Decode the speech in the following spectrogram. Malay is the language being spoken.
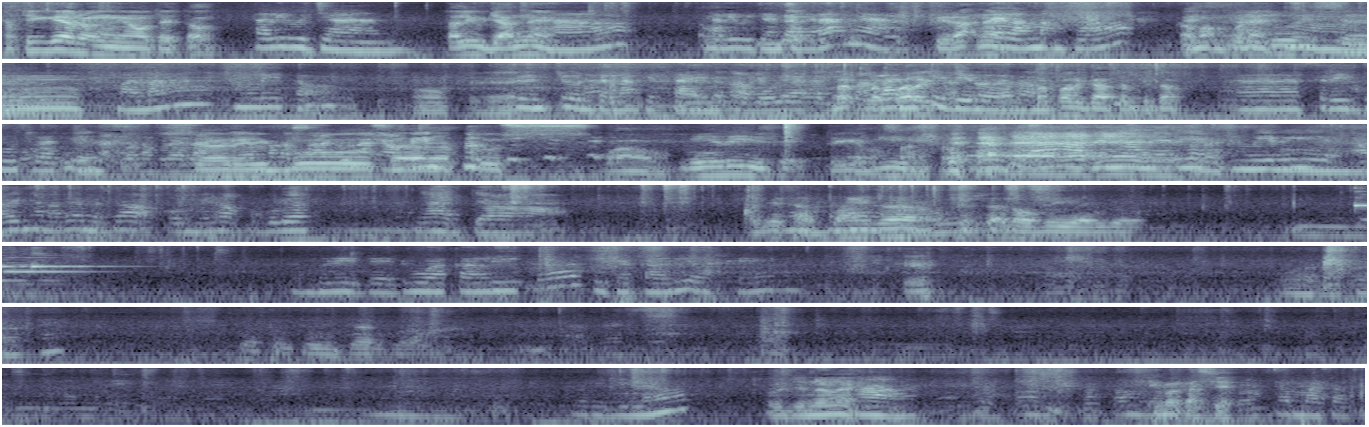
Ketiga orang yang itu Tali hujan. tali hujan eh. Nah, tali hujan peraknya. Pirak Tali nih. lama pula. Kamu pun eh. Hmm. Mana beli tu? Oke. Cuncun kena kita ini. Ber- Lagi Berapa di luar. berapa harga tuh kita? Eh, Seribu seratus. Seribu seratus. Wow. Miri. Tiga masang. Lagi sabar ke? Susah Robi yang jo. Beli deh dua kali ke tiga kali oke. Oke. Original. Original eh. Ah, Terima kasih. sama-sama.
